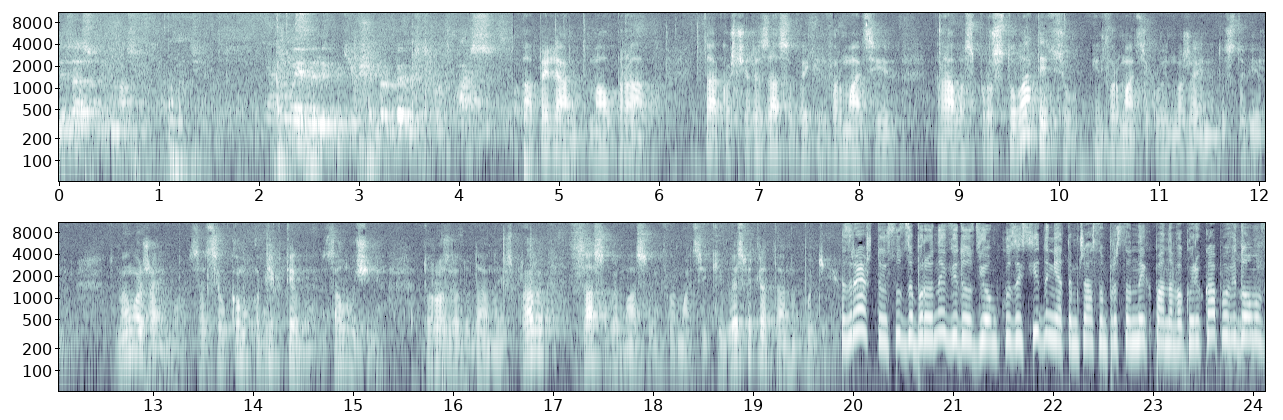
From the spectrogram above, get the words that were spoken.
ні засобів масової інформації. Тому я би не хотів, щоб робили з цього фарс. апелянт мав право також через засоби інформації право спростувати цю інформацію, яку він вважає недостовірною, то ми вважаємо за цілком об'єктивне залучення до розгляду даної справи засоби масової інформації, які висвітлять дану подію. Зрештою, суд заборонив відеозйомку засідання. Тим часом представник пана Вакарюка повідомив,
